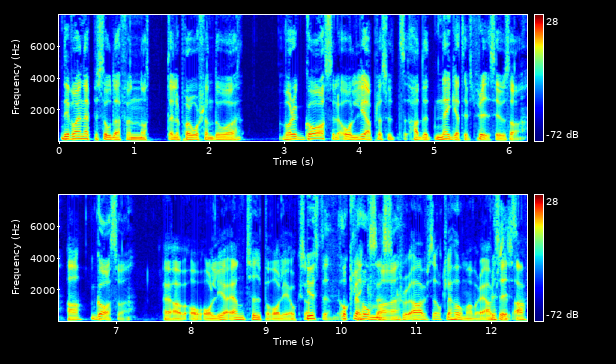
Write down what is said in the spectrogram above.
det var en episod där för något eller ett par år sedan då var det gas eller olja plötsligt hade ett negativt pris i USA? Ja. Gas va? Ja, olja, en typ av olja också. Just det, Oklahoma. Texas, ja, Oklahoma var det. Ja, precis. precis. Ja.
